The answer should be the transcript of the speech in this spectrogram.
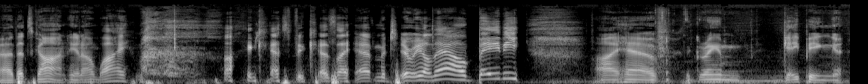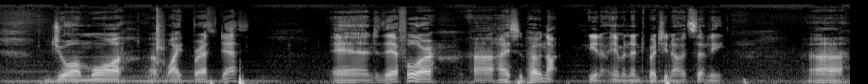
uh, that's gone. You know, why? I guess because I have material now, baby. I have the grim, gaping jaw more of white breath death. And therefore, uh, I suppose, not, you know, imminent, but, you know, it's certainly uh,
